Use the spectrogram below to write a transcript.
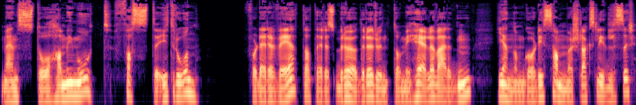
Men stå ham imot, faste i troen, for dere vet at deres brødre rundt om i hele verden gjennomgår de samme slags lidelser.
